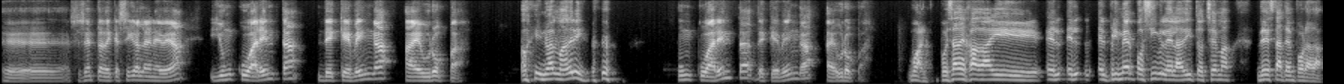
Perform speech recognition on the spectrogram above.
60 eh, de que siga la NBA y un 40 de que venga a Europa. Y no al Madrid. un 40 de que venga a Europa. Bueno, pues ha dejado ahí el, primer posible heladito, Chema, de esta temporada.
